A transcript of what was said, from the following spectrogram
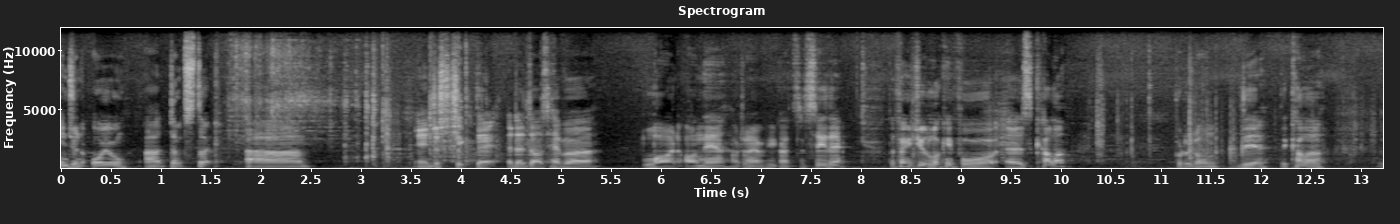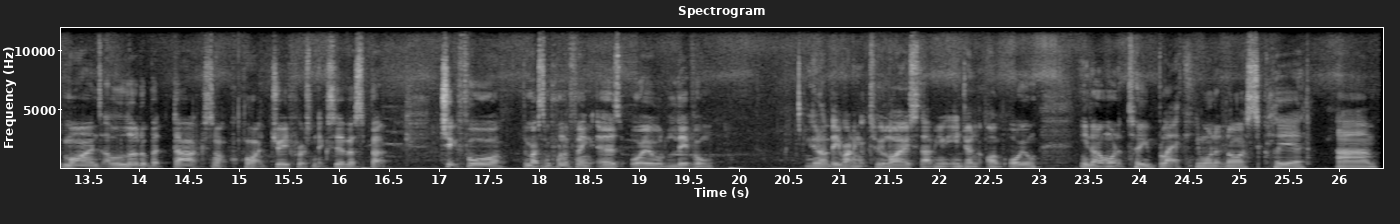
engine oil uh, dipstick um, and just check that. It does have a line on there. I don't know if you guys can see that. The things you're looking for is colour. Put it on there. The colour Mine's a little bit dark, it's not quite due for its next service, but check for, the most important thing is oil level. You don't be running it too low, starving your engine of oil. You don't want it too black, you want it nice, clear, um,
